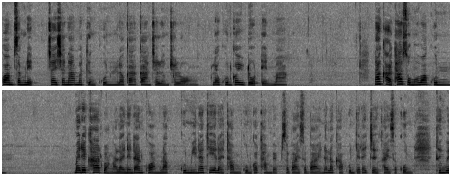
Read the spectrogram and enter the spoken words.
ความสำเร็จ ชัยชนะมาถึงคุณแล้วกการเฉลิมฉลอง แล้วคุณก็โดดเด่นมากน่าค่ะถ้าสมมติว่าคุณ ไม่ได้คาดหวังอะไรในด้านความรัก คุณมีหน้าที่อะไรทำคุณก็ทำแบบสบายๆนั่นแหละค่ะคุณจะได้เจอใครสักคน ถึงเว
